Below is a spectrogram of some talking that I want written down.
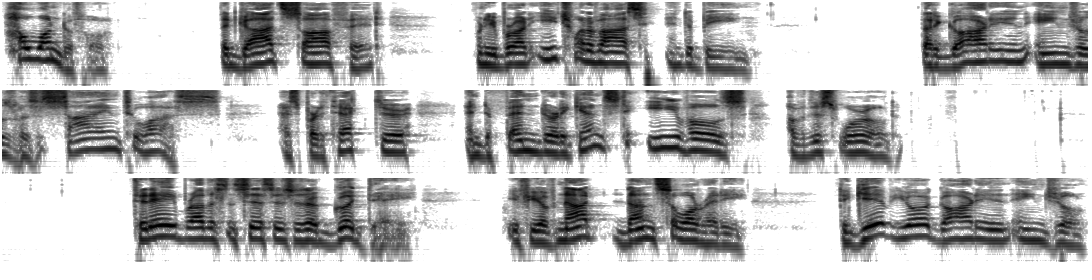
How wonderful that God saw fit when He brought each one of us into being, that a guardian angel was assigned to us as protector and defender against evils of this world. Today, brothers and sisters, is a good day, if you have not done so already, to give your guardian angel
